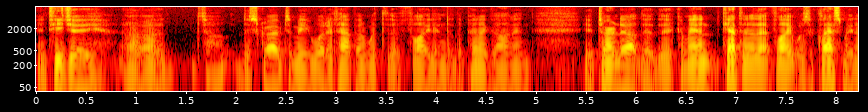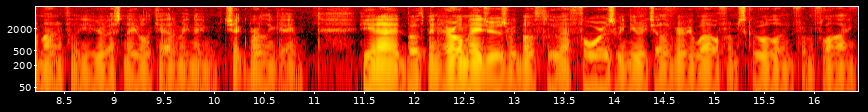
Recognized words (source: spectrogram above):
And TJ uh, described to me what had happened with the flight into the Pentagon. And it turned out that the command captain of that flight was a classmate of mine from the U.S. Naval Academy named Chic Burlingame he and I had both been aero majors. We both flew F-4s. We knew each other very well from school and from flying.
